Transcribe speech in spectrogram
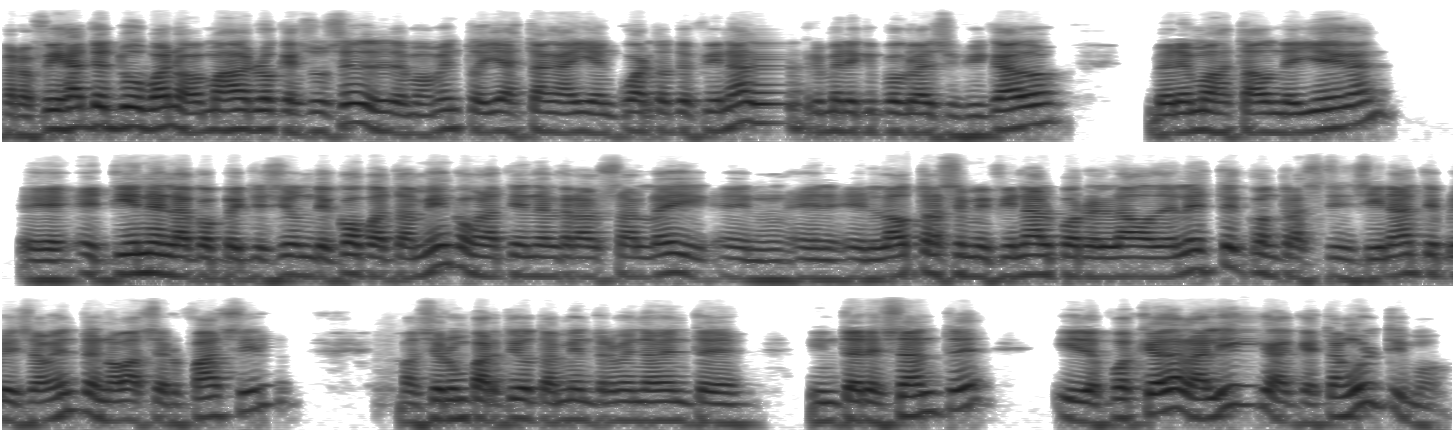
Pero fíjate tú, bueno, vamos a ver lo que sucede. De momento ya están ahí en cuartos de final, el primer equipo clasificado. Veremos hasta dónde llegan. Eh, eh, tienen la competición de Copa también, como la tiene el Salt Lake en, en, la otra semifinal por el lado del este, contra Cincinnati precisamente, no va a ser fácil, va a ser un partido también tremendamente interesante, y después queda la liga, que está en último.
